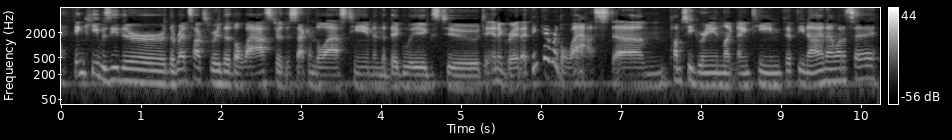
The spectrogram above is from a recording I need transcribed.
I think he was either the Red Sox were either the last or the second to last team in the big leagues to to integrate. I think they were the last. Um, Pumpsie Green, like 1959, I want to say.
